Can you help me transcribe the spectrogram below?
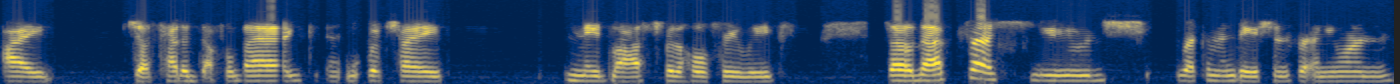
I just had a duffel bag, which I made last for the whole three weeks. So that's a huge recommendation for anyone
